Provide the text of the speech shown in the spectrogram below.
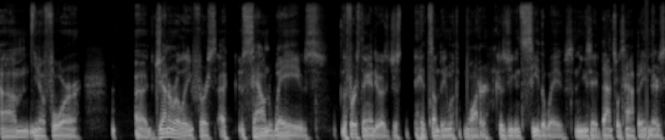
um, you know for uh, generally for uh, sound waves the first thing I do is just hit something with water because you can see the waves and you can say that's what's happening. There's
